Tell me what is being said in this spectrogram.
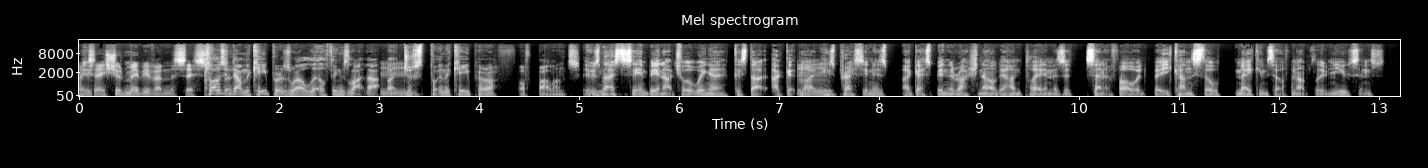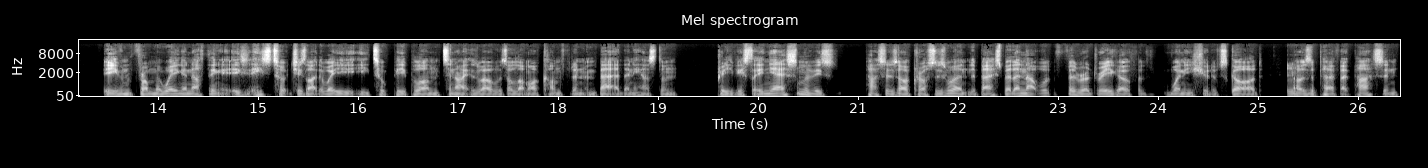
like I say, should maybe have had an assist. Closing the- down the keeper as well, little things like that, like Mm. just putting the keeper off off balance. It was nice to see him be an actual winger because that I get like Mm. his pressing has I guess been the rationale behind playing him as a centre forward, but he can still make himself an absolute nuisance even from the wing. And I think his, his touches, like the way he, he took people on tonight as well, was a lot more confident and better than he has done previously. And yeah, some of his passes or crosses weren't the best, but then that was for Rodrigo for when he should have scored. Mm. That was a perfect pass and.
